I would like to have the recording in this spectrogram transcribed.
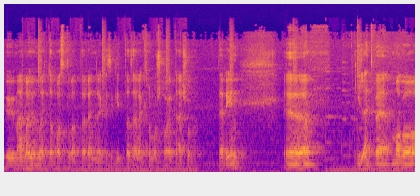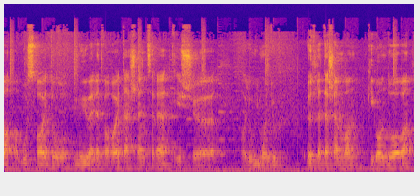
ő már nagyon nagy tapasztalattal rendelkezik itt az elektromos hajtások terén, illetve maga a buszhajtó műve, illetve a hajtásrendszere is, hogy úgy mondjuk, ötletesen van kigondolva.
